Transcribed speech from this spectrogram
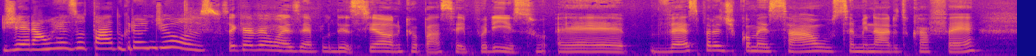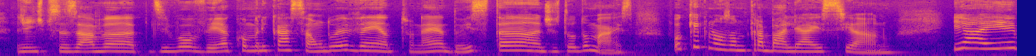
gerar um resultado grandioso. Você quer ver um exemplo desse ano que eu passei por isso? É, véspera de começar o seminário do café, a gente precisava desenvolver a comunicação do evento, né? Do stand e tudo mais. O que, que nós vamos trabalhar esse ano? E aí,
